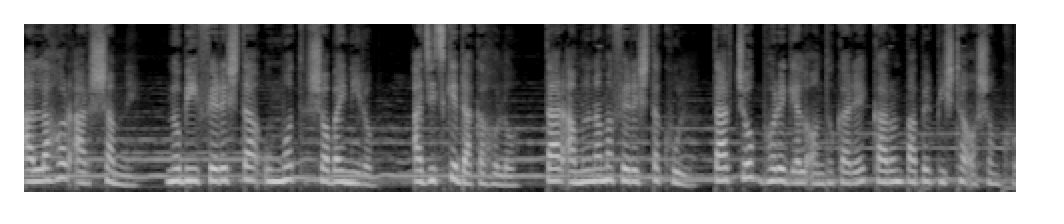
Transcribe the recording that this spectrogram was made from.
আল্লাহর আর সামনে। নবী, ফেরেশতা, উম্মত সবাই নীরব। আজিজকে ডাকা হলো। তার আমলনামা ফেরেশতা খুল। তার চোখ ভরে গেল অন্ধকারে, কারণ পাপের পৃষ্ঠা অসংখ্য।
